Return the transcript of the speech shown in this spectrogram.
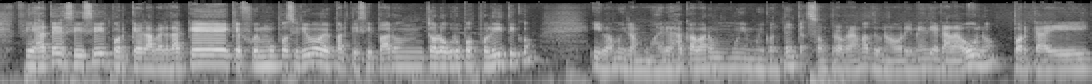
Fíjate, sí, sí, porque la verdad que, que fue muy positivo, que participaron todos los grupos políticos y vamos, y las mujeres acabaron muy, muy contentas. Son programas de una hora y media cada uno, porque ahí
